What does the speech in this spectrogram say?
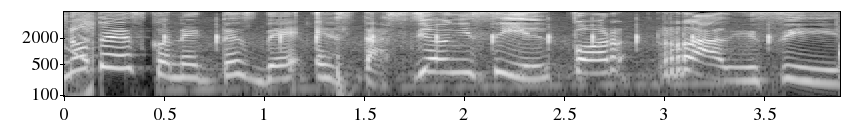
No te desconectes de Estación Isil por Radio Isil.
